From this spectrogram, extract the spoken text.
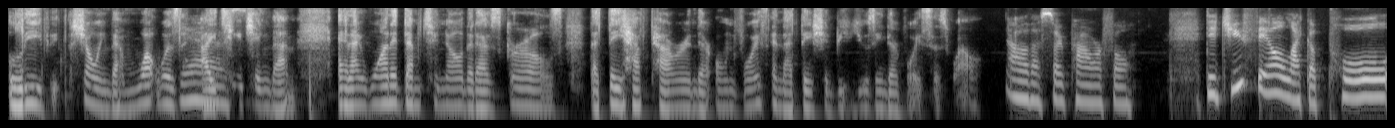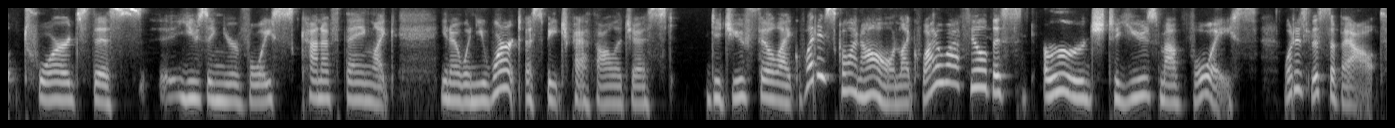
leave showing them? What was yes. i teaching them? And i wanted them to know that as girls that they have power in their own voice and that they should be using their voice as well Oh, that's so powerful. Did you feel like a pull towards this uh, using your voice kind of thing? Like, you know, when you weren't a speech pathologist, did you feel like, what is going on? Like, why do I feel this urge to use my voice? What is this about?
